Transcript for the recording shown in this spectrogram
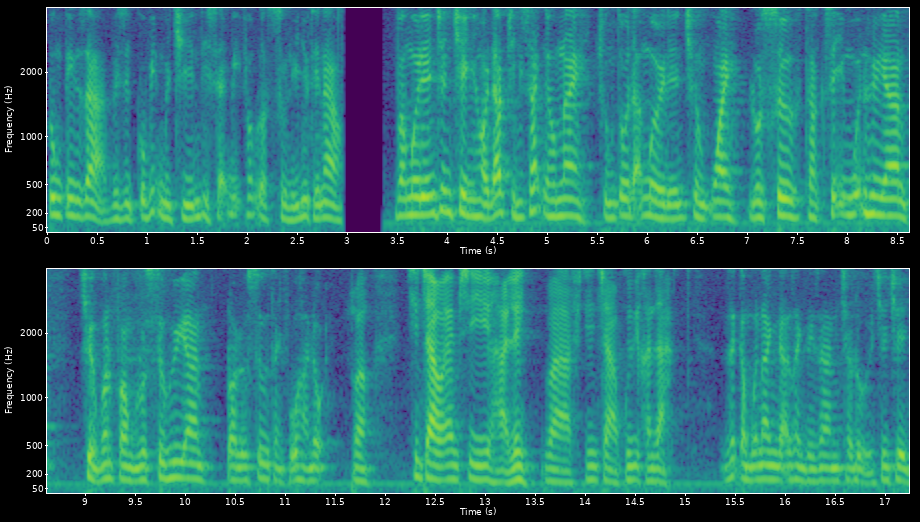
tung tin giả về dịch Covid-19 thì sẽ bị pháp luật xử lý như thế nào? Và mời đến chương trình hỏi đáp chính sách ngày hôm nay, chúng tôi đã mời đến trường quay luật sư thạc sĩ Nguyễn Huy An, trưởng văn phòng luật sư Huy An, đoàn luật sư thành phố Hà Nội. Vâng, xin chào MC Hải Linh và xin chào quý vị khán giả. Rất cảm ơn anh đã dành thời gian trao đổi chương trình.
